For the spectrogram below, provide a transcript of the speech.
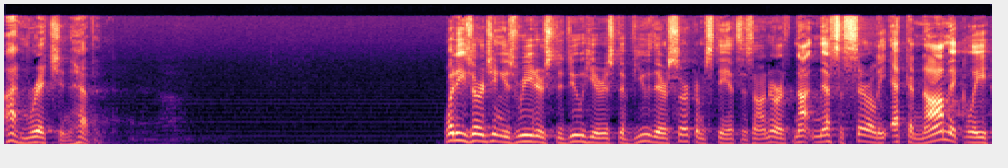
I'm rich in heaven. What he's urging his readers to do here is to view their circumstances on earth not necessarily economically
